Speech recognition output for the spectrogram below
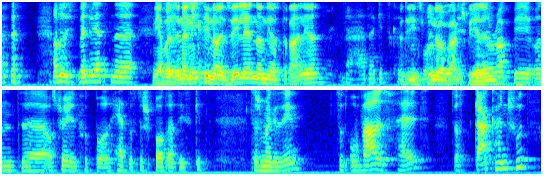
also, ich, wenn du jetzt eine. ja, aber sind da nicht die Neuseeländer und die Australier? Ja, da gibt es keinen Die spielen nur Rugby, Die spielen nur oder? Rugby und äh, Australian Football, härteste Sportart, die es gibt. Hast du schon mal gesehen? So ein ovales Feld, du hast gar keinen Schutz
